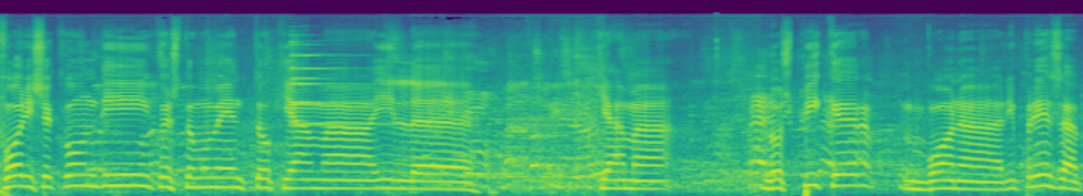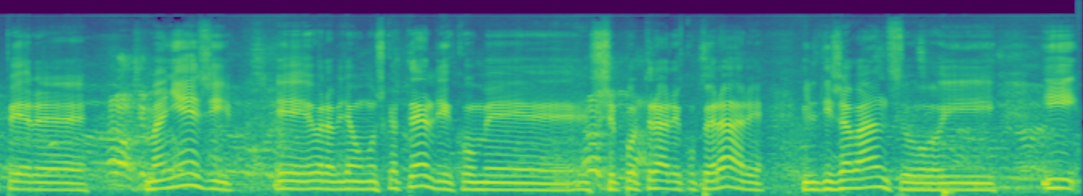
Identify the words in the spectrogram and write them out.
fuori i secondi in questo momento chiama il chiama lo speaker, buona ripresa per eh, Magnesi. E ora vediamo Moscatelli come se potrà recuperare il disavanzo, i, i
